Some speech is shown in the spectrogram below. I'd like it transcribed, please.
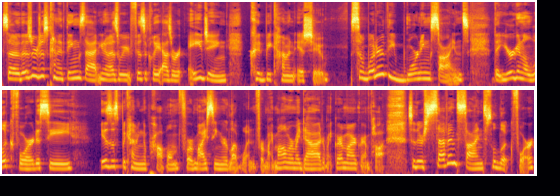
So, those are just kind of things that, you know, as we physically, as we're aging, could become an issue. So, what are the warning signs that you're going to look for to see? Is this becoming a problem for my senior loved one, for my mom or my dad or my grandma or grandpa? So there's seven signs to look for.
